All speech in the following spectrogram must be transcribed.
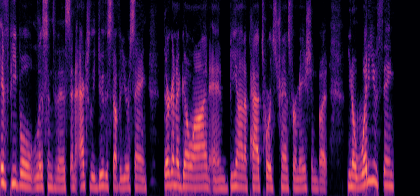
if people listen to this and actually do the stuff that you're saying, they're going to go on and be on a path towards transformation. But, you know, what do you think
